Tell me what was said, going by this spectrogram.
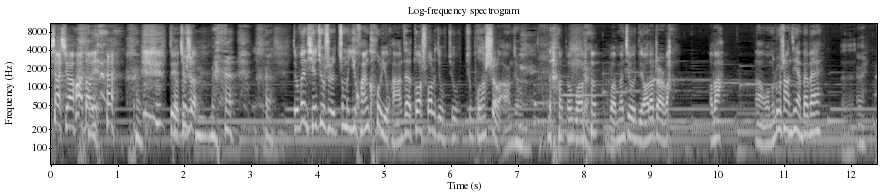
像徐安华导演，对，就是，就问题就是这么一环扣一环，再多说了就就就不合适了啊！就，那我们我们就聊到这儿吧，好吧？啊，我们路上见，拜拜。哎。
